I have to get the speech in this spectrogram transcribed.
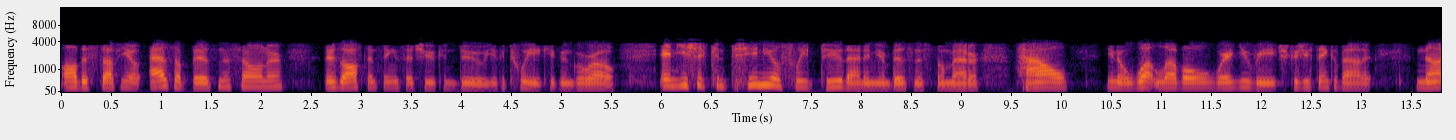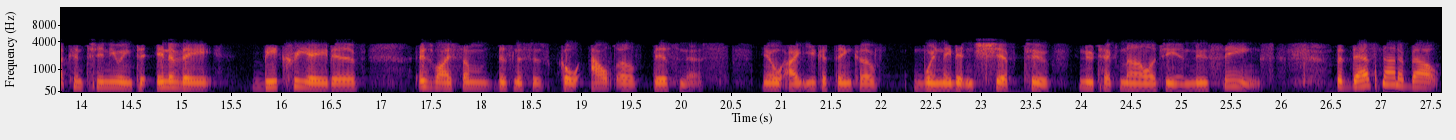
all this stuff. You know, as a business owner, there's often things that you can do. You can tweak, you can grow. And you should continuously do that in your business no matter how, you know, what level, where you reach because you think about it, not continuing to innovate, be creative is why some businesses go out of business you know, I, you could think of when they didn't shift to new technology and new things. But that's not about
